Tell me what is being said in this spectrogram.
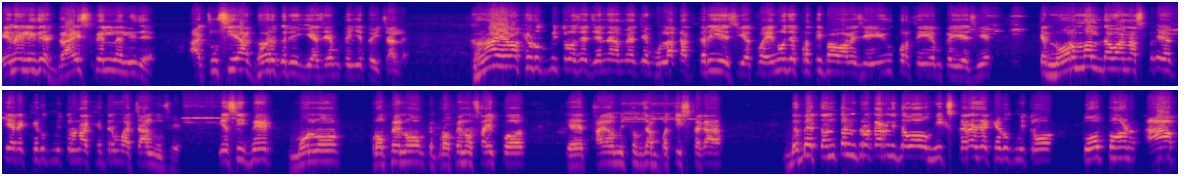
એને લીધે ડ્રાય સ્પેલને લીધે આ ચૂસિયા ઘર કરી ગયા છે, એમ કહીએ તો ચાલે. ઘણા એવા ખેડૂત મિત્રો છે જેને અમે જે મુલાકાત કરીએ છીએ અથવા એનો જે પ્રતિભાવ આવે છે એ ઉપરથી એમ કહીએ છીએ કે નોર્મલ દવાના સ્પ્રે અત્યારે ખેડૂત મિત્રોના ખેતરમાં ચાલુ છે. એસીફેટ મોનો, પ્રોફેનો કે પ્રોફેનો સાઇપર કે થાયોમિથોક્ઝામ પચીસ ટકા. બે બે ત્રણ ત્રણ પ્રકારની દવાઓ મિક્સ કરે છે ખેડૂત મિત્રો. તો પણ આ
